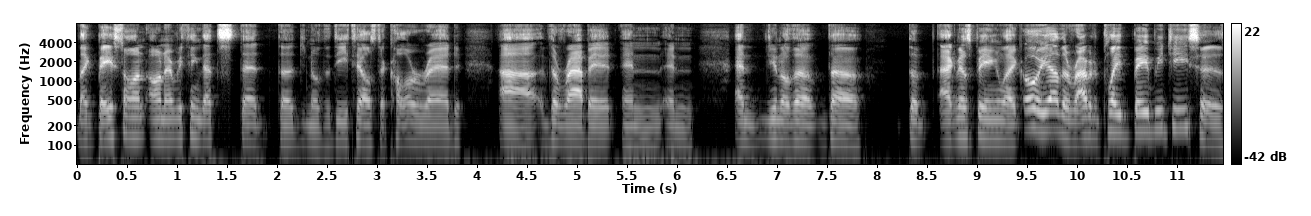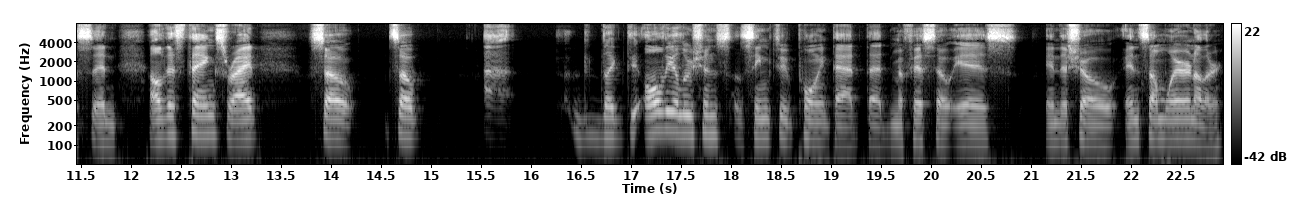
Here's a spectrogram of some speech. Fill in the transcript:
like based on on everything that's that the you know the details, the color red, uh, the rabbit, and and and you know the the the Agnes being like, oh yeah, the rabbit played baby Jesus and all these things, right? So so uh, like the, all the illusions seem to point that that Mephisto is in the show in some way or another,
